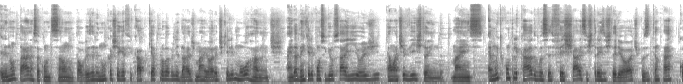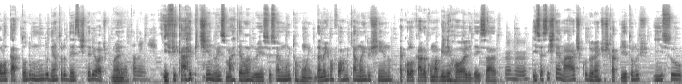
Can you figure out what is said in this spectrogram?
Ele não tá nessa condição, talvez ele nunca chegue a ficar porque a probabilidade maior é de que ele morra antes. Ainda bem que ele conseguiu sair, hoje é um ativista ainda. Mas é muito complicado você fechar esses três estereótipos e tentar colocar todo mundo dentro desse estereótipo. Mano, Exatamente. e ficar repetindo isso, martelando isso, isso é muito ruim. Da mesma forma que a mãe do Chino é colocada como a Billie Holiday, sabe? Uhum. Isso é sistemático durante os capítulos e isso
